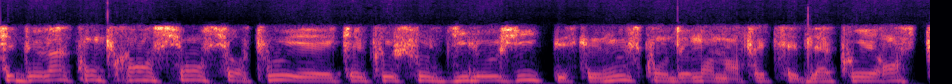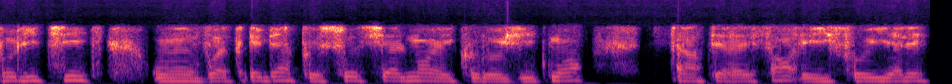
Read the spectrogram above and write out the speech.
C'est de l'incompréhension surtout et quelque chose d'illogique, puisque nous, ce qu'on demande en fait, c'est de la cohérence politique. On voit très bien que socialement et écologiquement, c'est intéressant et il faut y aller.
